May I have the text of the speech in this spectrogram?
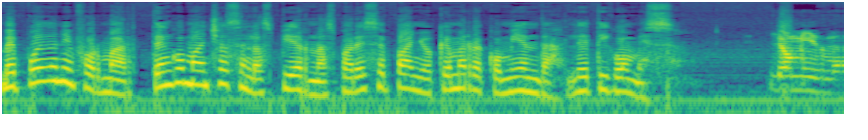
¿Me pueden informar? Tengo manchas en las piernas, parece paño. ¿Qué me recomienda? Leti Gómez. Lo mismo,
